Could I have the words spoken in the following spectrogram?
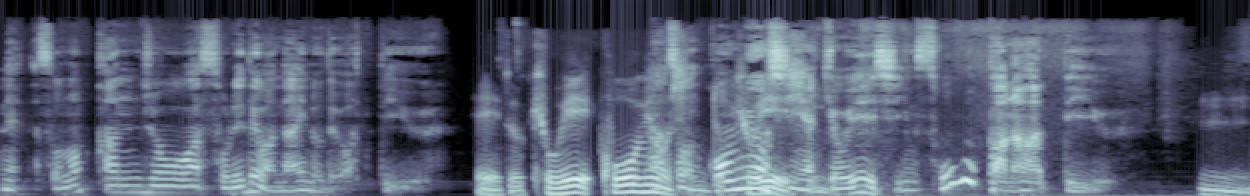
ね、その感情はそれではないのではっていう。えっと、虚栄、光明心と虚栄光明心や心。虚栄心、そうかなっていう。うん。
